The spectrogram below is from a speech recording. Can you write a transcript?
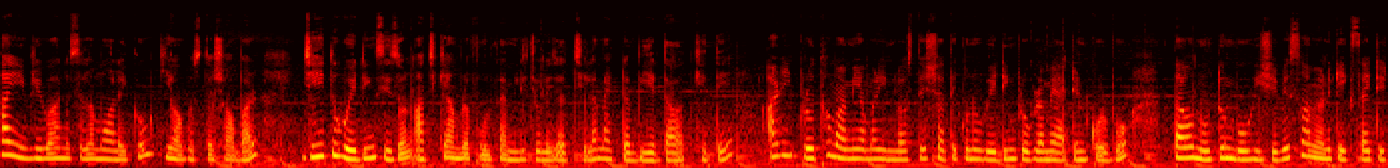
হাই এভরিওয়ান আসসালামু আলাইকুম। কী অবস্থা সবার? যেহেতু ওয়েডিং সিজন আজকে আমরা ফুল ফ্যামিলি চলে যাচ্ছিলাম একটা বিয়ের দাওয়াত খেতে। আর এই প্রথম আমি আমার ইনলসদের সাথে কোনো ওয়েডিং প্রোগ্রামে অ্যাটেন্ড করব, তাও নতুন বউ হিসেবে সো আমি অনেক এক্সাইটেড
